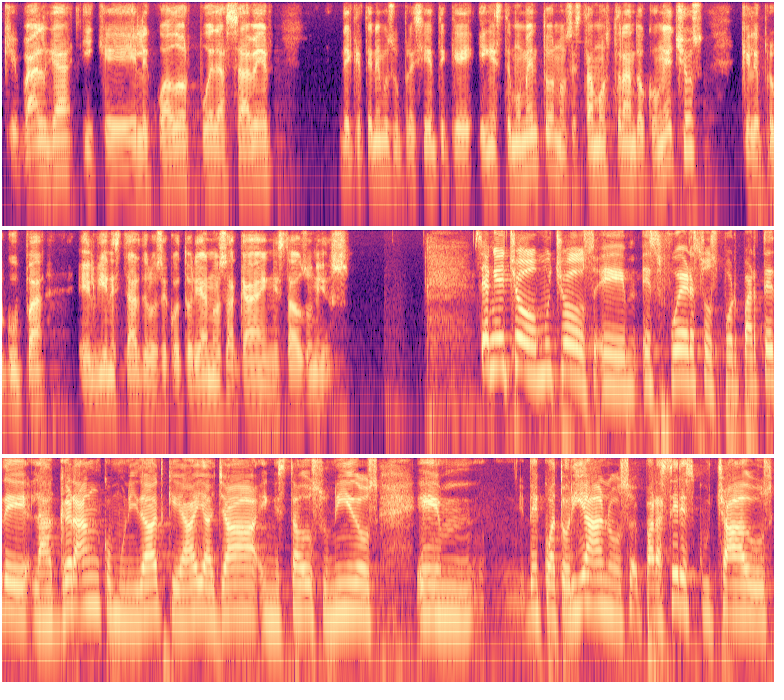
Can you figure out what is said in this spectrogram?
que valga y que el Ecuador pueda saber de que tenemos un presidente que en este momento nos está mostrando con hechos que le preocupa el bienestar de los ecuatorianos acá en Estados Unidos. Se han hecho muchos eh, esfuerzos por parte de la gran comunidad que hay allá en Estados Unidos. Eh, de ecuatorianos para ser escuchados,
